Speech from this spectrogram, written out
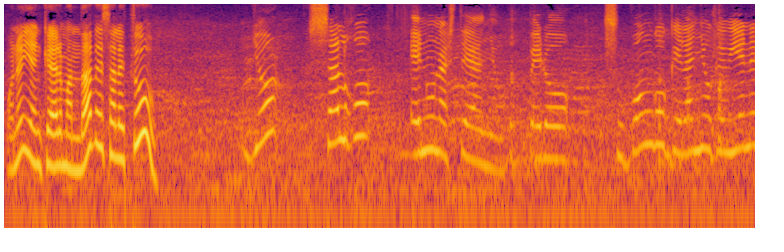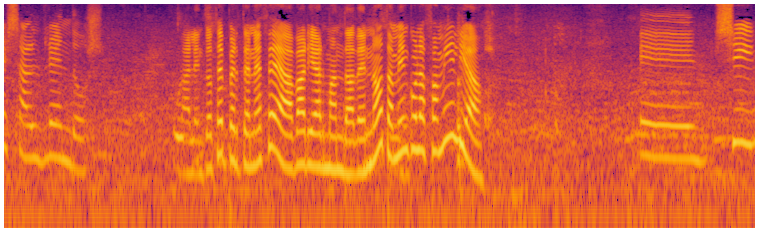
Bueno, ¿y en qué hermandades sales tú? Yo salgo en una este año, pero supongo que el año que viene saldré en dos. Vale, entonces pertenece a varias hermandades, ¿no? ¿También con la familia? Eh, sí,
